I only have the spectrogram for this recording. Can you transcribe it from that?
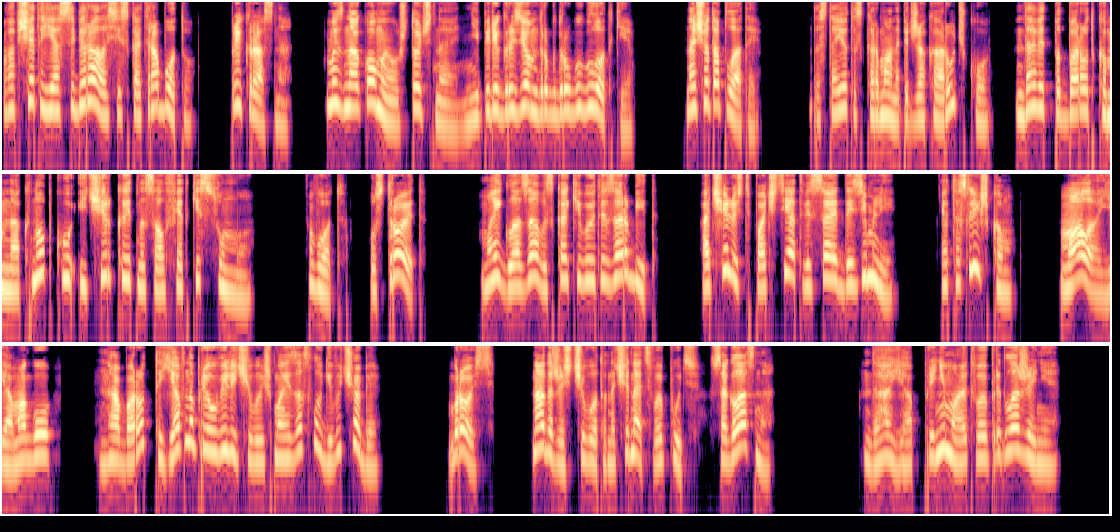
Вообще-то я собиралась искать работу. Прекрасно. Мы знакомы уж точно, не перегрызем друг другу глотки. Насчет оплаты. Достает из кармана пиджака ручку, давит подбородком на кнопку и чиркает на салфетке сумму. Вот, устроит? Мои глаза выскакивают из орбит, а челюсть почти отвисает до земли. Это слишком. Мало, я могу. Наоборот, ты явно преувеличиваешь мои заслуги в учебе. Брось. Надо же с чего-то начинать свой путь. Согласна? Да, я принимаю твое предложение.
